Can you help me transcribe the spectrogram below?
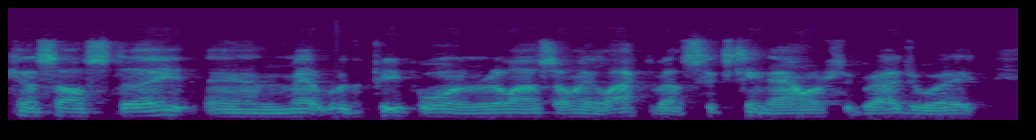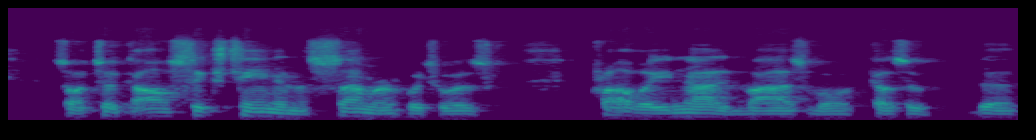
Kennesaw State and met with the people and realized I only lacked about 16 hours to graduate. So I took all 16 in the summer, which was probably not advisable because of the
